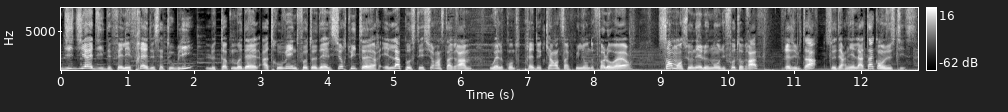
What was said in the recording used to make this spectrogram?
Gigi Hadid fait les frais de cet oubli, le top modèle a trouvé une photo d'elle sur Twitter et l'a postée sur Instagram où elle compte près de 45 millions de followers, sans mentionner le nom du photographe, Résultat, ce dernier l'attaque en justice.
